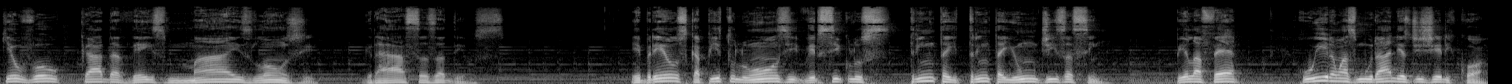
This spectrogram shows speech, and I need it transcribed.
que eu vou cada vez mais longe, graças a Deus. Hebreus capítulo 11, versículos 30 e 31 diz assim: Pela fé, ruíram as muralhas de Jericó,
